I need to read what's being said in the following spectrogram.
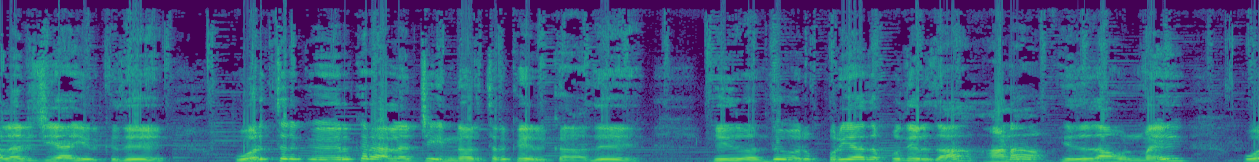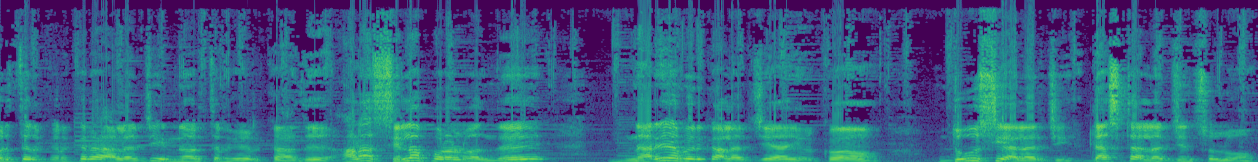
அலர்ஜியாக இருக்குது. ஒருத்தருக்கு இருக்கிற அலர்ஜி இன்னொருத்தருக்கு இருக்காது. இது வந்து ஒரு புரியாத புதிர் தான் ஆனால் இதுதான் உண்மை. ஒருத்தருக்கு இருக்கிற அலர்ஜி இன்னொருத்தருக்கு இருக்காது. ஆனால் சில பொருள் வந்து நிறைய பேருக்கு அலர்ஜியாக இருக்கும். தூசி அலர்ஜி டஸ்ட் அலர்ஜின்னு சொல்லுவோம்.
